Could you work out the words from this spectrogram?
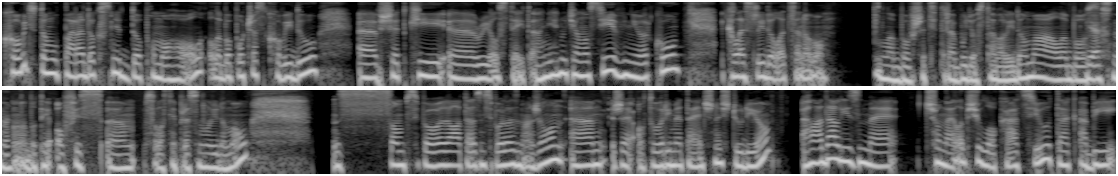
COVID tomu paradoxne dopomohol, lebo počas covidu uh, všetky uh, real estate uh, nehnuteľnosti v New Yorku klesli dole cenovo lebo všetci teda buď ostávali doma, alebo, Jasné. alebo tie office um, sa vlastne presunuli domov. Som si povedala, teraz som si povedala s manželom, um, že otvoríme tanečné štúdio. Hľadali sme čo najlepšiu lokáciu, tak aby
